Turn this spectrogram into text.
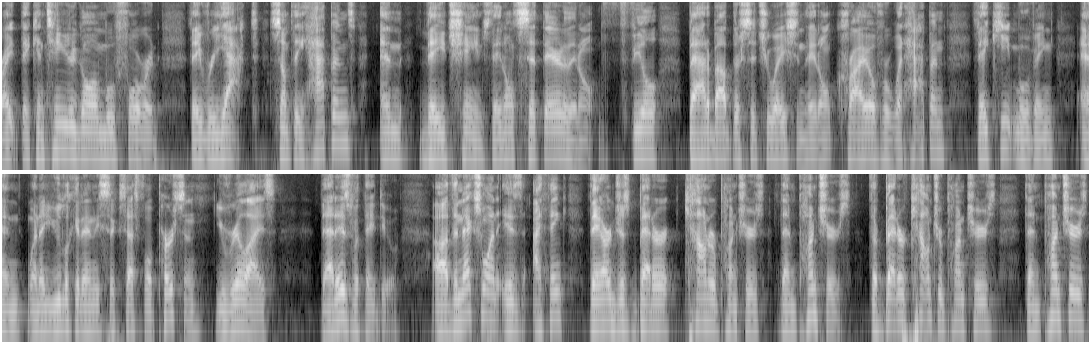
right? They continue to go and move forward. They react. Something happens and they change. They don't sit there. They don't feel bad about their situation. They don't cry over what happened. They keep moving. And when you look at any successful person, you realize that is what they do. Uh, the next one is I think they are just better counterpunchers than punchers. They're better counterpunchers than punchers.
